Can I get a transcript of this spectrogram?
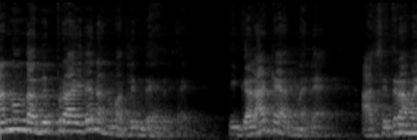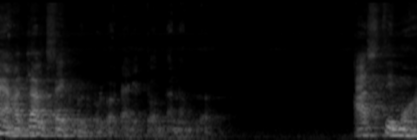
ನನ್ನೊಂದು ಅಭಿಪ್ರಾಯ ಇದೆ, ನಾನು ಮೊದಲಿಂದ ಹೇಳ್ತಾ ಈ ಗಲಾಟೆ ಆದಮೇಲೆ ಆ ಸಿದ್ದರಾಮಯ್ಯ ಹದಿನಾಲ್ಕು ಸೈಟ್ ಬಿಟ್ಬಿಡ್ಬೇಕಾಗಿತ್ತು ಅಂತ ನಮ್ಮದು ಆಸ್ತಿ ಮೋಹ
